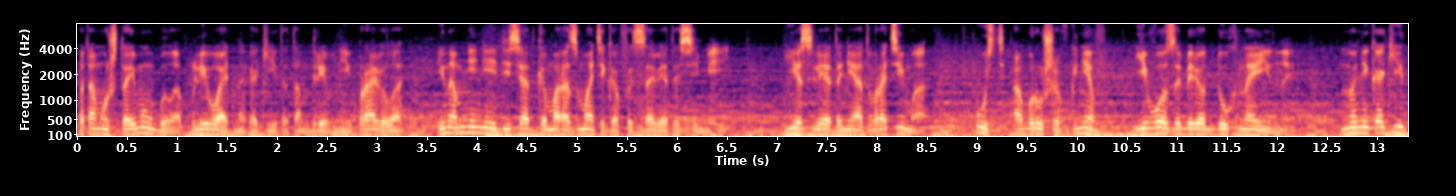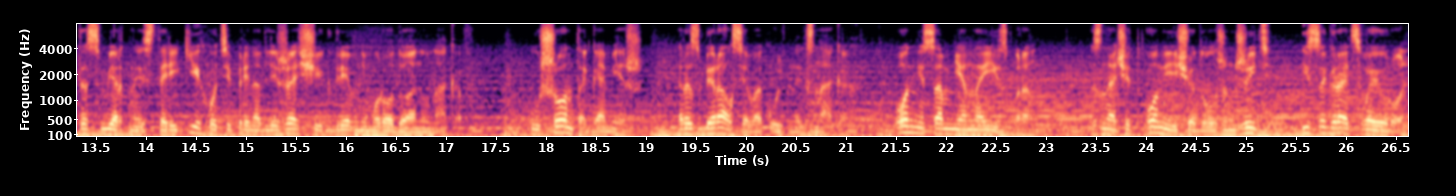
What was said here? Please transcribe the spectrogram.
потому что ему было плевать на какие-то там древние правила и на мнение десятка маразматиков из Совета Семей. Если это неотвратимо, пусть, обрушив гнев, его заберет дух Наины – но не какие-то смертные старики, хоть и принадлежащие к древнему роду анунаков. Уж он-то, Гамеш, разбирался в оккультных знаках. Он, несомненно, избран. Значит, он еще должен жить и сыграть свою роль.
